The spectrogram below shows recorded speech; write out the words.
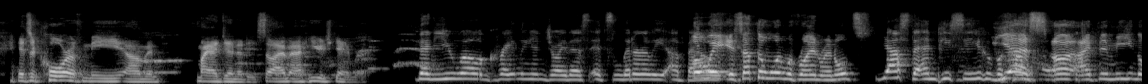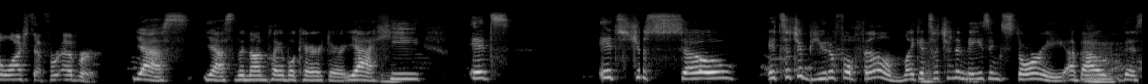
it's a core of me um, and my identity. So I'm a huge gamer. then you will greatly enjoy this it's literally about Oh wait, is that the one with Ryan Reynolds? yes the npc who Yes, a- uh, I've been meaning to watch that forever. Yes, yes, the non-playable character. Yeah, Mm-hmm. he it's it's just so it's such a beautiful film. Like it's Mhm. such an amazing story about Mhm. this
